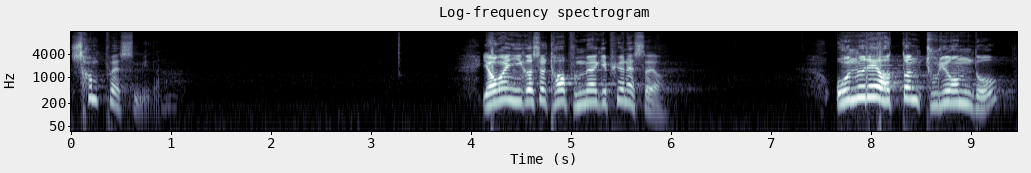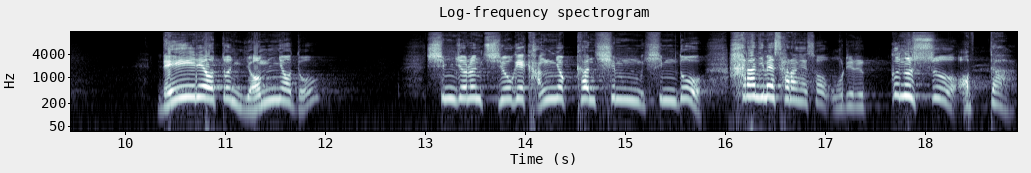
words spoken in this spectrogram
선포했습니다. 영어는 이것을 더 분명하게 표현했어요. 오늘의 어떤 두려움도 내일의 어떤 염려도 심지어는 지옥의 강력한 힘, 힘도 하나님의 사랑에서 우리를 끊을 수 없다.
